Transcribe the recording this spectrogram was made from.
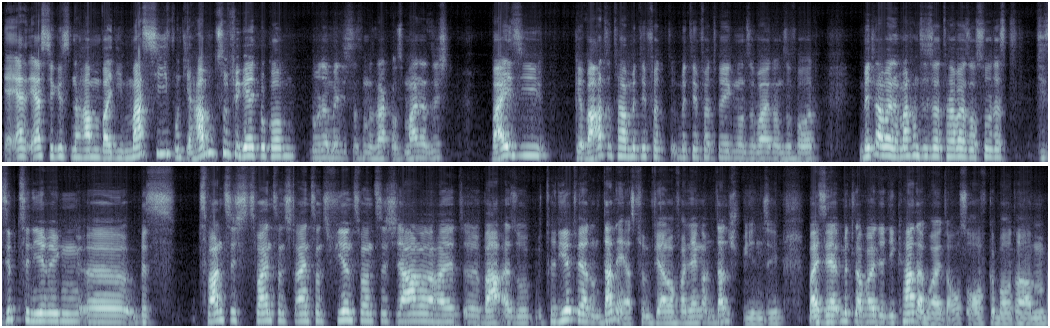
Erstligisten haben, weil die massiv und die haben zu viel Geld bekommen, nur damit ich das mal sage, aus meiner Sicht, weil sie gewartet haben mit den, mit den Verträgen und so weiter und so fort. Mittlerweile machen sie es ja teilweise auch so, dass die 17-Jährigen äh, bis 20, 22, 23, 24 Jahre halt äh, war, also trainiert werden und dann erst fünf Jahre verlängern und dann spielen sie, weil sie halt mittlerweile die Kaderbreite auch so aufgebaut haben.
